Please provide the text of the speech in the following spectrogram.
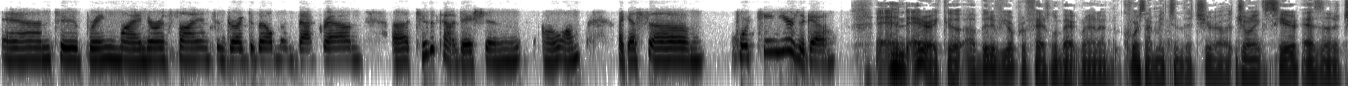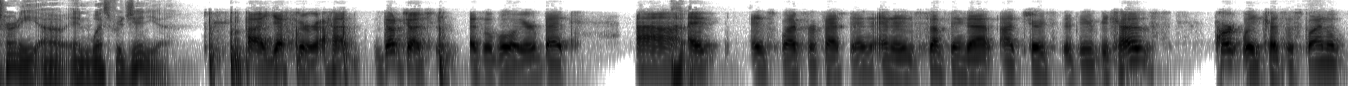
and to bring my neuroscience and drug development background uh, to the foundation. Oh, um, I guess um, 14 years ago. And Eric, a, a, bit of your professional background. Of course, I mentioned that you're uh, joining us here as an attorney uh, in West Virginia. Uh, yes, sir. Uh, don't judge me as a lawyer, but uh, is my profession, and it is something that I chose to do because, partly because of spinal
